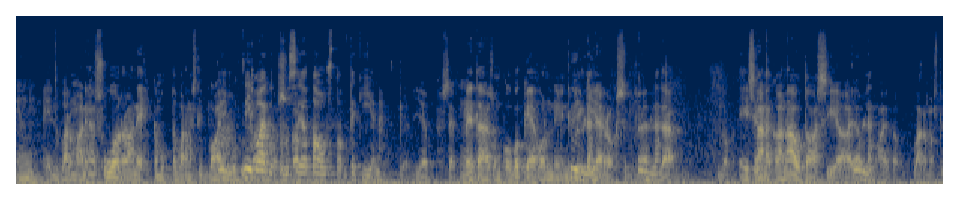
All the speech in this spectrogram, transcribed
Mm. En varmaan ihan suoraan ehkä, mutta varmasti vaikuttaa. Mm, niin vaikuttamassa koska... ja taustatekijänä. Jep, se mm. vetää sun koko kehon niin kyllä, kierroksille, kyllä. että no, ei se ainakaan auta asiaa Kyllä. ja aika varmasti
